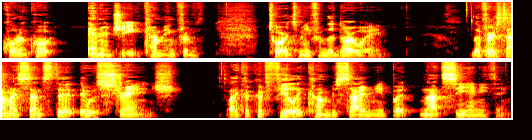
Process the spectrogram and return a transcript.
quote unquote energy coming from towards me from the doorway. The first time I sensed it, it was strange. Like I could feel it come beside me, but not see anything.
